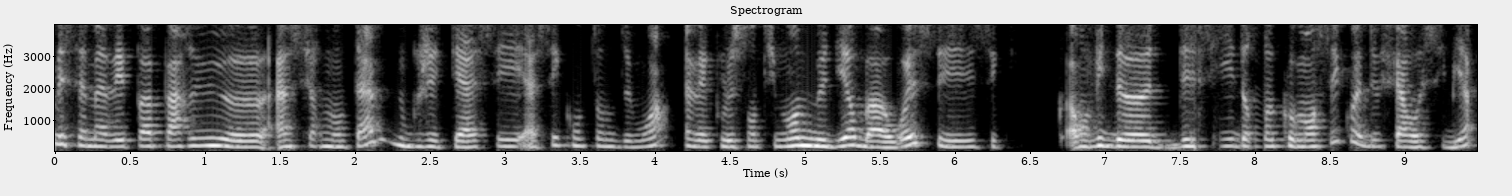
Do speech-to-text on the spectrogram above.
mais ça m'avait pas paru euh, insurmontable. Donc j'étais assez, assez contente de moi, avec le sentiment de me dire, bah ouais, c'est envie d'essayer de, recommencer, quoi, de faire aussi bien.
